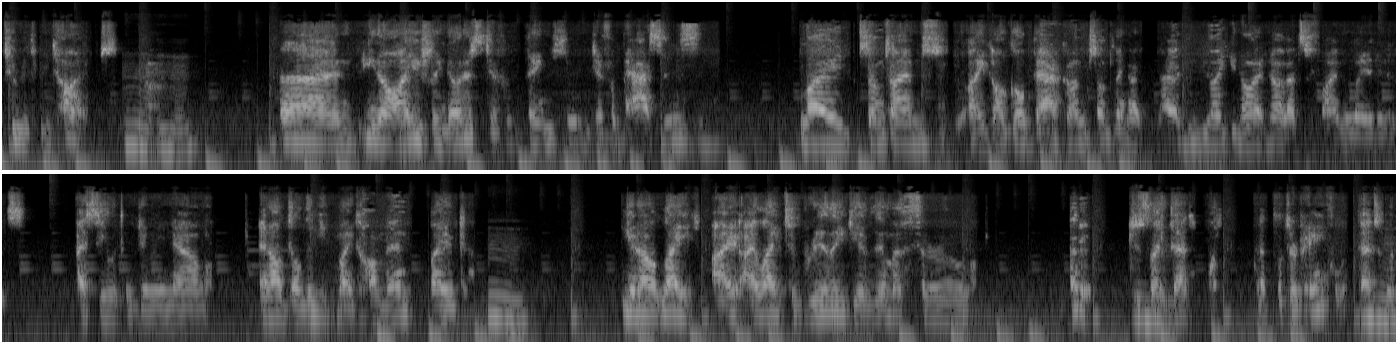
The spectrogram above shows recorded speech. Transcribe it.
two or three times, mm-hmm. and you know I usually notice different things in different passes. Like sometimes, like I'll go back on something. I, I can be like, you know what? No, that's fine the way it is. I see what they're doing now, and I'll delete my comment. Like mm. you know, like I, I like to really give them a thorough edit. Just like that's what that's what they're paying for. That's what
